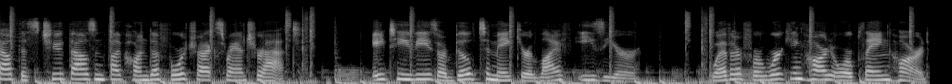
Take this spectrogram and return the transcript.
out this 2005 Honda FourTrax Rancher at. ATVs are built to make your life easier. Whether for working hard or playing hard,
